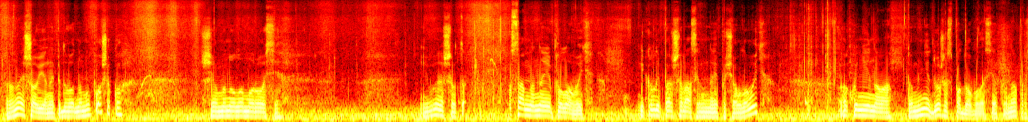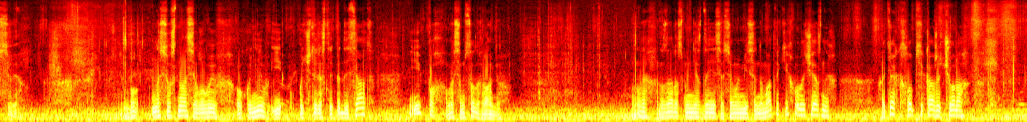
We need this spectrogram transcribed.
Знайшов я на підводному пошуку ще в минулому році. І вирішив сам на неї половити. І коли перший раз я на неї почав ловити окунінова, то мені дуже сподобалось, як вона працює. Бо на я ловив окунів і по 450, і по 800 грамів. Але зараз, мені здається, в цьому місці нема таких величезних. Хоча хлопці кажуть, вчора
